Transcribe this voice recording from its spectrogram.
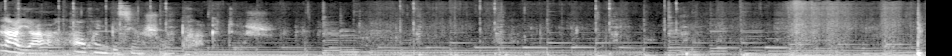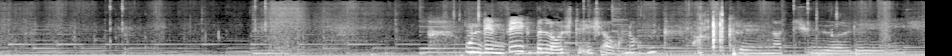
Naja, auch ein bisschen schon praktisch. Und den Weg beleuchte ich auch noch mit Fackeln natürlich.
